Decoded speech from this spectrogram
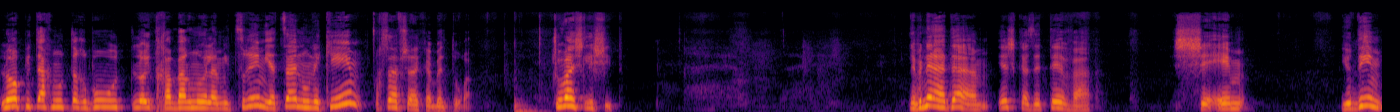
לא פיתחנו תרבות, לא התחברנו אל המצרים, יצאנו נקיים, עכשיו אפשר לקבל תורה. תשובה שלישית. לבני אדם יש כזה טבע שהם יודעים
